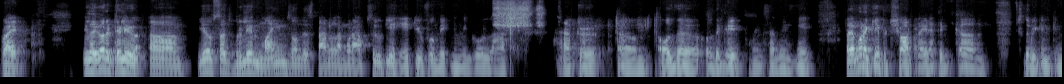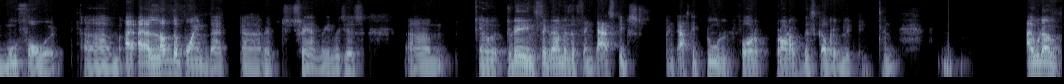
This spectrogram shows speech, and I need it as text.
Right. I got to tell you, uh, you have such brilliant minds on this panel. I'm going to absolutely hate you for making me go last after um, all the all the great points have been made but I'm going to keep it short, right? I think um, so that we can, can move forward. Um, I, I love the point that uh, that Shreya made, which is, um, you know, today Instagram is a fantastic, fantastic tool for product discoverability. And I would have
